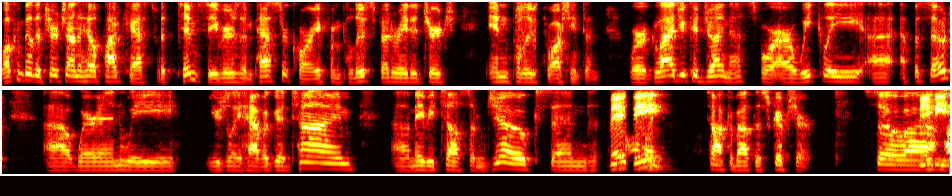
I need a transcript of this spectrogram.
Welcome to the Church on the Hill podcast with Tim Sievers and Pastor Corey from Palouse Federated Church in Palouse, Washington. We're glad you could join us for our weekly uh, episode, uh, wherein we usually have a good time, uh, maybe tell some jokes, and maybe talk about the scripture. So uh, maybe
